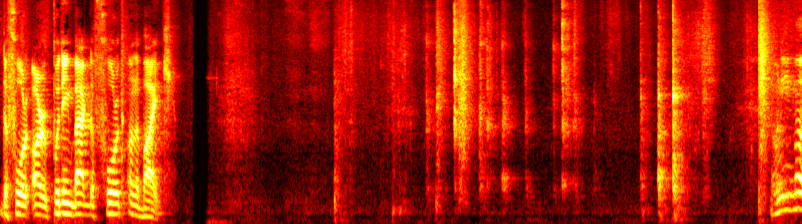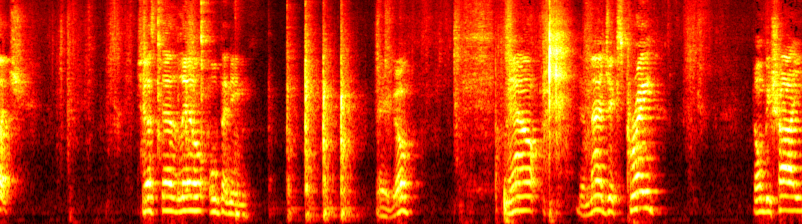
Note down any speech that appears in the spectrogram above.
the fork or putting back the fork on the bike Don't need much. Just that little opening. There you go. Now, the magic spray. Don't be shy.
